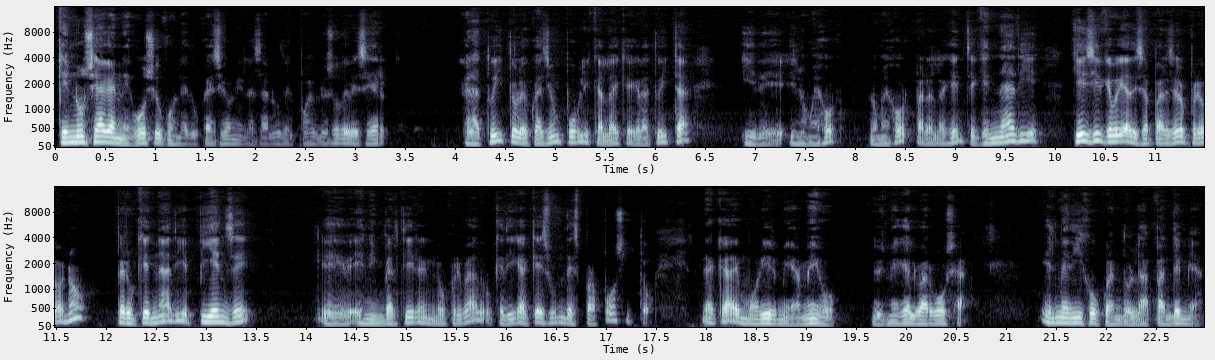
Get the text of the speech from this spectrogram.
que no se haga negocio con la educación y la salud del pueblo. Eso debe ser gratuito, la educación pública, laica y gratuita, y, de, y lo mejor, lo mejor para la gente. Que nadie, quiere decir que vaya a desaparecer lo privado, no, pero que nadie piense en invertir en lo privado, que diga que es un despropósito. Me acaba de morir mi amigo Luis Miguel Barbosa él me dijo cuando la pandemia,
